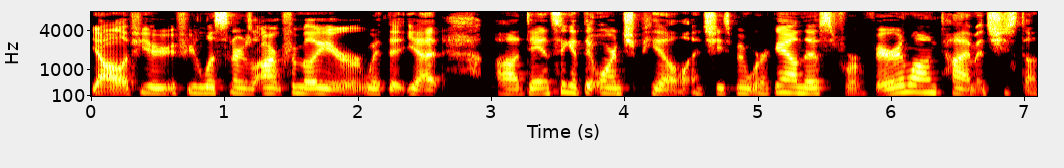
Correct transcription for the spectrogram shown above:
y'all. If you if your listeners aren't familiar with it yet, uh, Dancing at the Orange Peel, and she's been working on this for a very long time, and she's done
